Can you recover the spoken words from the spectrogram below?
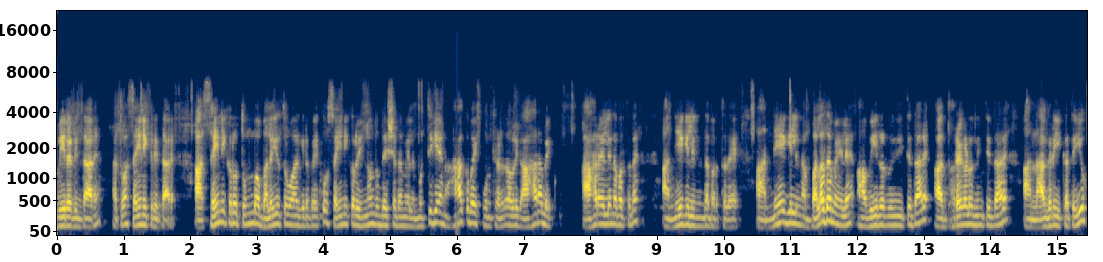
ವೀರರಿದ್ದಾರೆ ಅಥವಾ ಸೈನಿಕರಿದ್ದಾರೆ? ಆ ಸೈನಿಕರು ತುಂಬಾ ಬಲಯುತವಾಗಿರಬೇಕು. ಸೈನಿಕರು ಇನ್ನೊಂದು ದೇಶದ ಮೇಲೆ ಮುತ್ತಿಗೆಯನ್ನು ಹಾಕಬೇಕು ಅಂತ ಹೇಳಿದ್ರೆ ಅವರಿಗೆ ಆಹಾರ ಬೇಕು. ಆಹಾರ ಎಲ್ಲಿಂದ ಬರ್ತದೆ? ಆ ನೇಗಿಲಿನಿಂದ ಬರ್ತದೆ. ಆ ನೇಗಿಲಿನ ಬಲದ ಮೇಲೆ ಆ ವೀರರು ನಿಂತಿದ್ದಾರೆ, ಆ ದೊರೆಗಳು ನಿಂತಿದ್ದಾರೆ, ಆ ನಾಗರಿಕತೆಯು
